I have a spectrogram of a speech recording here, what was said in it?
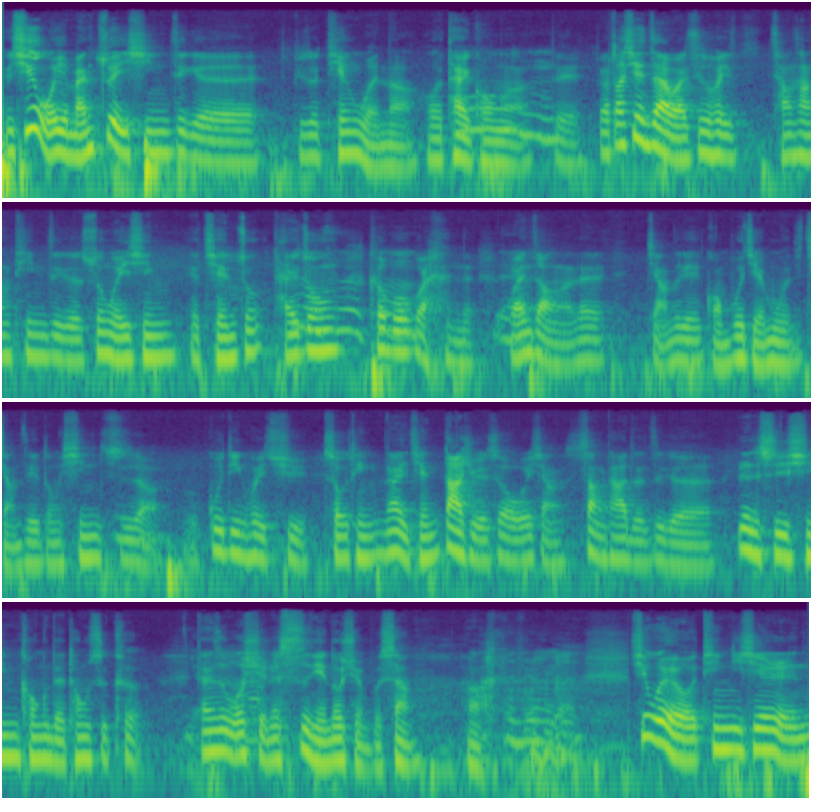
对，其实我也蛮醉心这个，比如说天文啊，或太空啊，嗯对。到现在我还是会常常听这个孙维新，呃前中台中科博馆的馆长啊，在讲这个广播节目，讲这些东西新知啊，我固定会去收听。那以前大学的时候，我也想上他的这个认识星空的通识课，但是我选了四年都选不上啊。其实我有听一些人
